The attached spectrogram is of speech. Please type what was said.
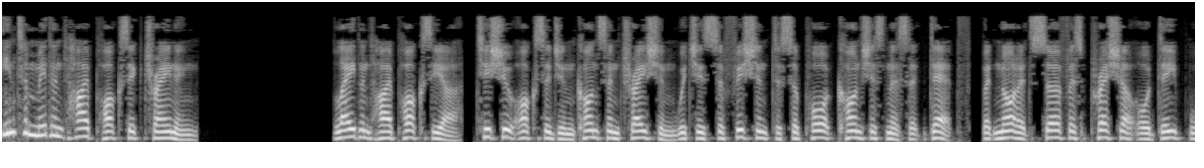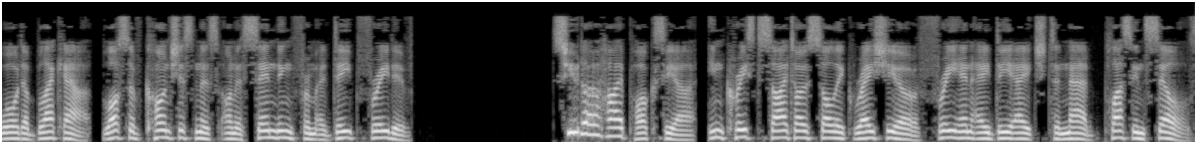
Intermittent hypoxic training Latent hypoxia, tissue oxygen concentration which is sufficient to support consciousness at depth, but not at surface pressure or deep water blackout, loss of consciousness on ascending from a deep freedive Pseudohypoxia, increased cytosolic ratio of free NADH to NAD plus in cells.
